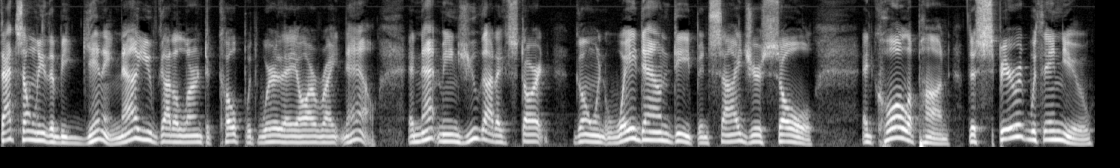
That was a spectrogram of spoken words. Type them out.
that's only the beginning. Now you've got to learn to cope with where they are right now. And that means you got to start going way down deep inside your soul and call upon the spirit within you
